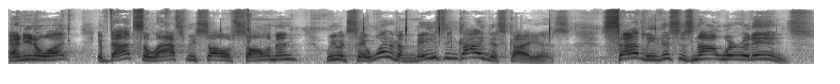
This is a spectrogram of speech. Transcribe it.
And you know what? If that's the last we saw of Solomon, we would say, what an amazing guy this guy is. Sadly, this is not where it ends.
